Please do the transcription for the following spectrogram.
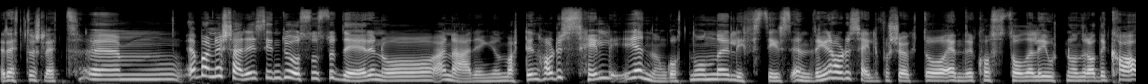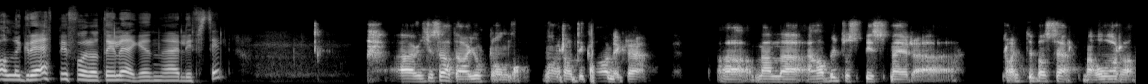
Rett og slett. Ehm, jeg er bare nysgjerrig, siden du også studerer nå ernæring, Jon Martin. Har du selv gjennomgått noen livsstilsendringer? Har du selv forsøkt å endre kosthold eller gjort noen radikale grep i forhold til egen eh, livsstil? Jeg vil ikke si at jeg har gjort noen, noen radikale grep, eh, men eh, jeg har begynt å spise mer plantebasert med årene.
